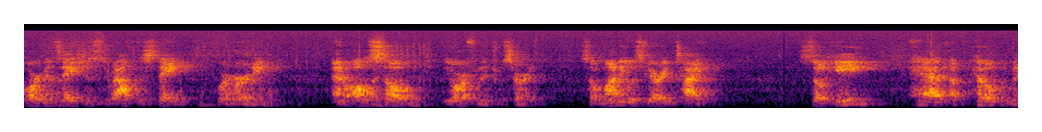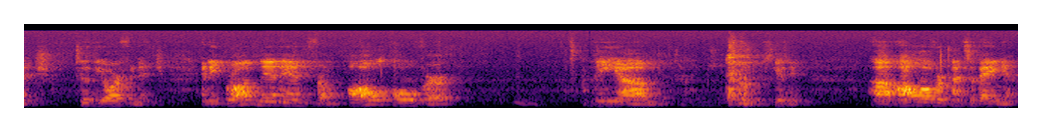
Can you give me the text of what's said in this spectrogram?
organizations throughout the state were hurting, and also the orphanage was hurting. So money was very tight. So he had a pilgrimage to the orphanage, and he brought men in from all over the, um, excuse me, uh, all over Pennsylvania.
